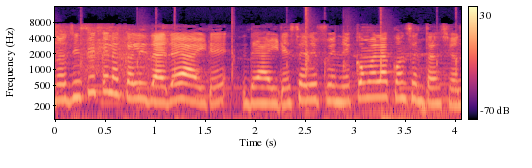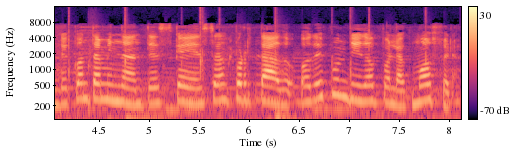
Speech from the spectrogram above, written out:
Nos dice que la calidad de aire, se define como la concentración de contaminantes que es transportado o difundido por la atmósfera.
